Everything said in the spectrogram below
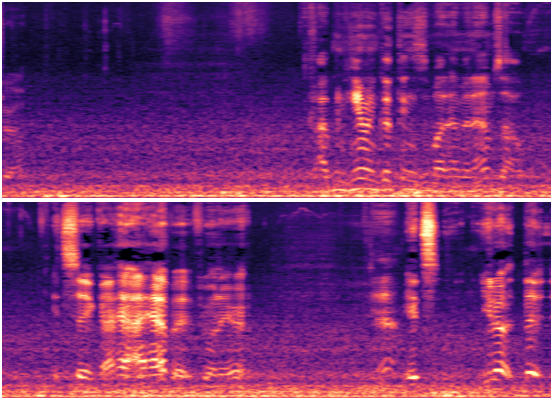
true. I've been hearing good things about Eminem's album. It's sick. I, ha- I have it if you want to hear it. Yeah. It's you know the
